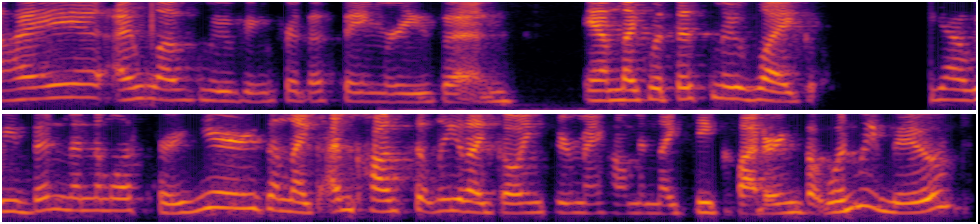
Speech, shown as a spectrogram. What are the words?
I I love moving for the same reason. And like with this move, like yeah, we've been minimalist for years and like I'm constantly like going through my home and like decluttering. But when we moved,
